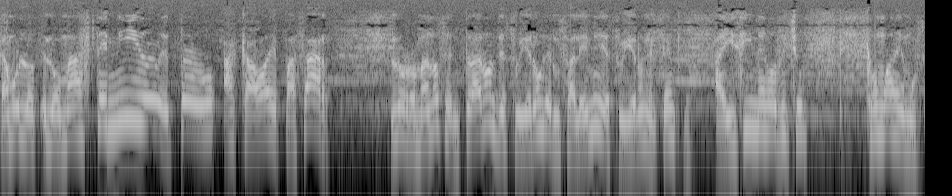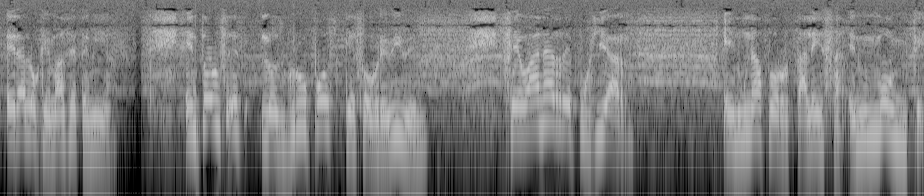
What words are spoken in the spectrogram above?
Lo, lo más temido de todo acaba de pasar. Los romanos entraron, destruyeron Jerusalén y destruyeron el templo. Ahí sí, mejor dicho, ¿Cómo hacemos? Era lo que más se temía. Entonces los grupos que sobreviven se van a refugiar en una fortaleza, en un monte.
